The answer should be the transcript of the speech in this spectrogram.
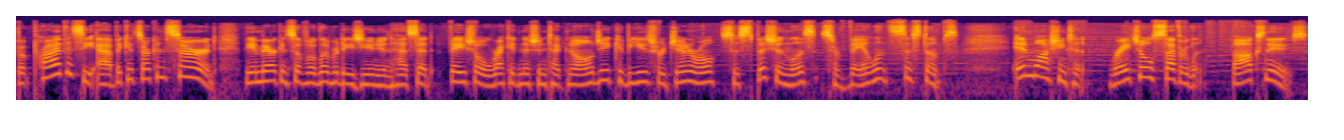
but privacy advocates are concerned. The American Civil Liberties Union has said facial recognition technology could be used for general, suspicionless surveillance systems. In Washington, Rachel Sutherland, Fox News.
